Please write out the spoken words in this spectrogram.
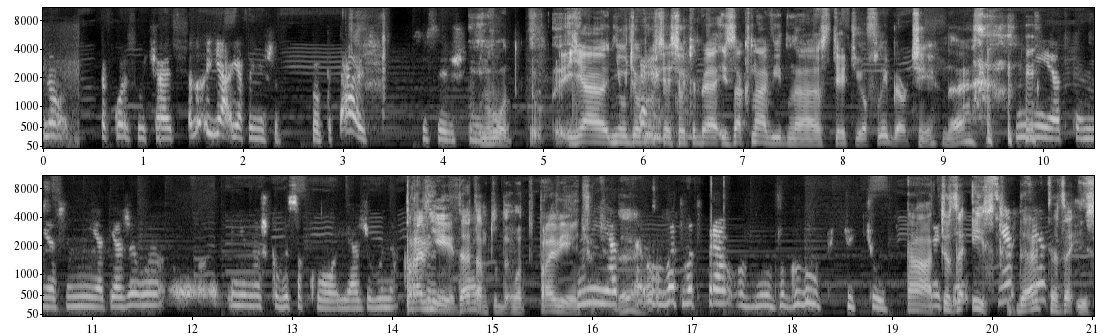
Ну, такое случается. Ну, я, я конечно, попытаюсь со следующим. Вот. Я не удивлюсь, если у тебя из окна видно Statue of Liberty, да? Нет, конечно, нет. Я живу э, немножко высоко. Я живу на... Правее, да, там туда, вот правее чуть, Нет, да? вот, вот прям вглубь чуть-чуть. А, to the east, да? To the east.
